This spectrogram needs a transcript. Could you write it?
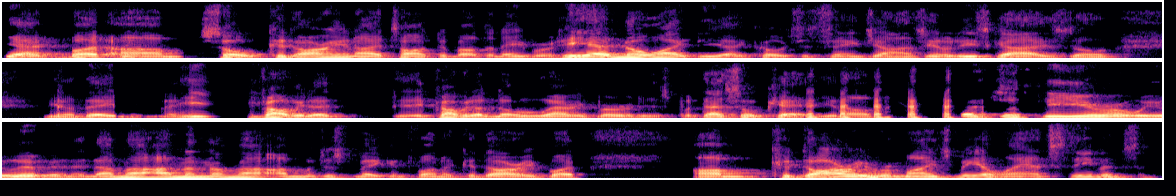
Yeah, but um, so Kadary and I talked about the neighborhood. He had no idea I coached at St. John's. You know, these guys don't. You know, they he probably did. They probably doesn't know who Larry Bird is, but that's okay. You know, that's just the era we live in. And I'm not. I'm not. I'm, not, I'm just making fun of Kadary, but um, Kadary reminds me of Lance Stephenson.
